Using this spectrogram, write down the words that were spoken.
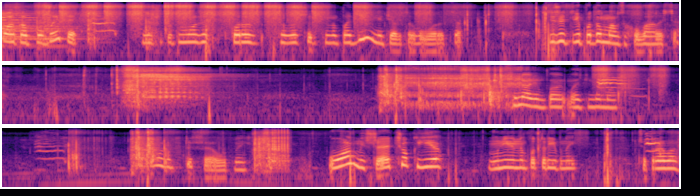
тільки побити, тому що тут може скоро завершитися нападіння, як це говориться. Ці жителі по домах заховалися. Ба- майже нема. Це Може бути ще одний. О, мішечок є. Мені не потрібний. Чи треба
